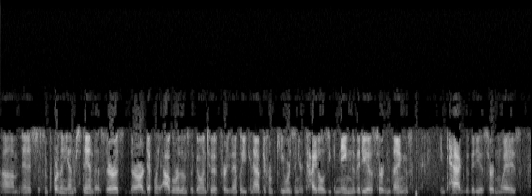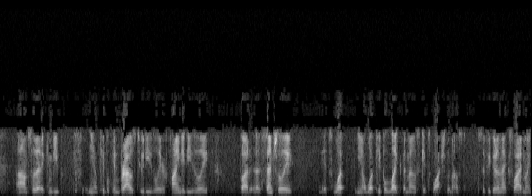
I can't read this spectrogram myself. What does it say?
um, and it's just important that you understand this. There is there are definitely algorithms that go into it. For example, you can have different keywords in your titles. You can name the video certain things. You can tag the video certain ways um, so that it can be, you know, people can browse to it easily or find it easily. But essentially, it's what you know what people like the most gets watched the most. So if you go to the next slide, Mike.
